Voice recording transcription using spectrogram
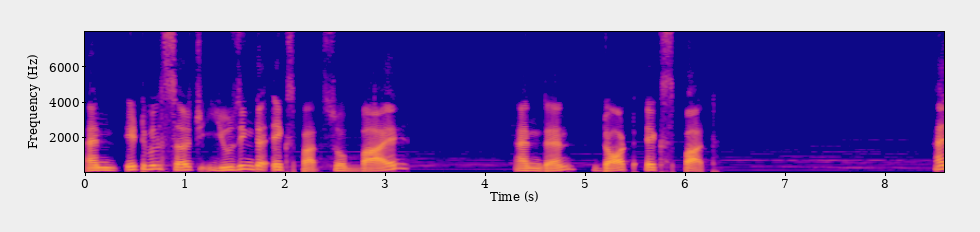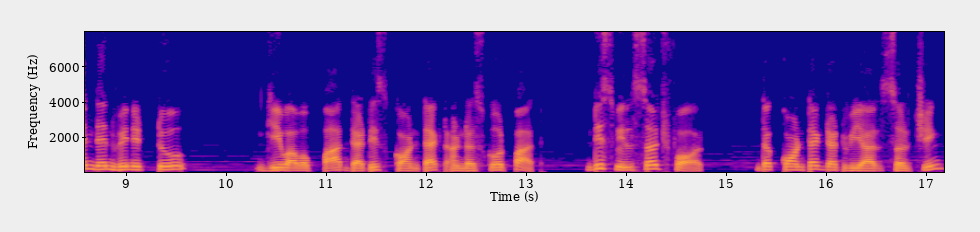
and it will search using the XPath. So by and then dot XPath and then we need to give our path that is contact underscore path. This will search for the contact that we are searching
